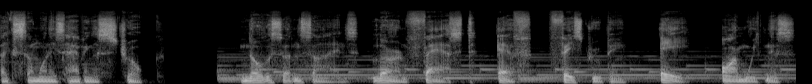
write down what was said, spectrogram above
Like someone is having a stroke. Know the sudden signs. Learn fast. F. Face drooping. A. Arm weakness.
